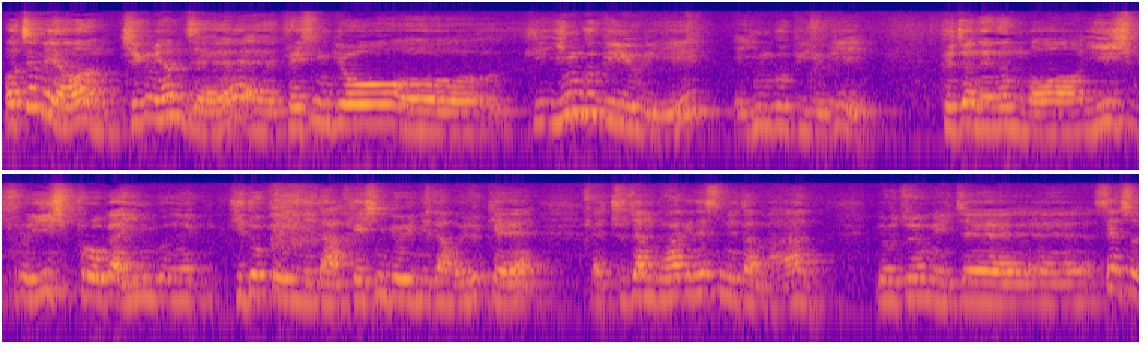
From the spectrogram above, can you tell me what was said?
어쩌면 지금 현재 개신교 어, 인구 비율이 인구 비율이 그 전에는 뭐 20% 20%가 인구, 기독교입니다, 개신교입니다, 뭐 이렇게 주장도 하긴 했습니다만 요즘 이제 센서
